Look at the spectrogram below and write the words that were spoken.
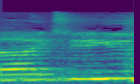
I to you.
